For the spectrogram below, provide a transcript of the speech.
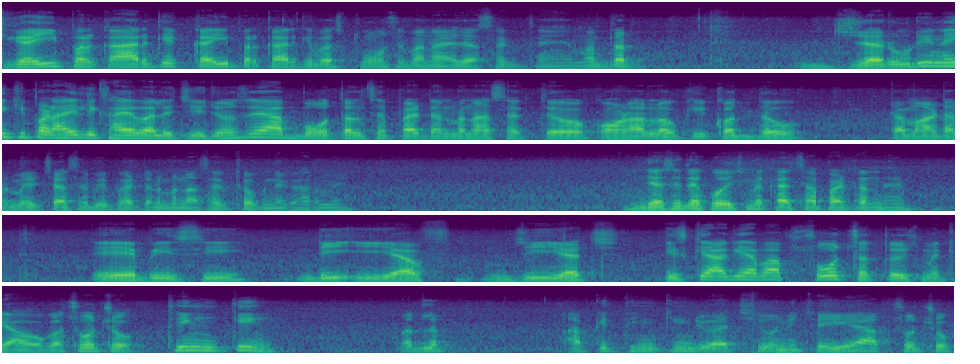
कई प्रकार के, कई प्रकार की वस्तुओं से बनाए जा सकते हैं। मतलब ज़रूरी नहीं कि पढ़ाई लिखाई वाली चीज़ों से आप बोतल से पैटर्न बना सकते हो कोड़ा लौकी, कद्दू टमाटर, मिर्चा से भी पैटर्न बना सकते हो अपने घर में। जैसे देखो, इसमें कैसा पैटर्न है? A B C D E F G H इसके आगे अब आप सोच सकते हो इसमें क्या होगा। सोचो थिंकिंग मतलब आपकी थिंकिंग जो है अच्छी होनी चाहिए, आप सोचो।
